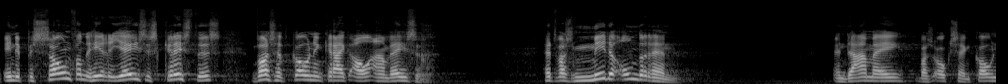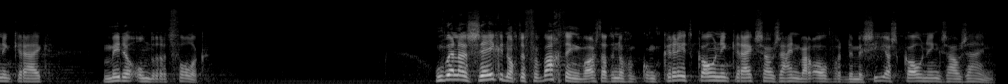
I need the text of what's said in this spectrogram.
In de persoon van de Heer Jezus Christus was het koninkrijk al aanwezig. Het was midden onder hen. En daarmee was ook zijn koninkrijk midden onder het volk. Hoewel er zeker nog de verwachting was dat er nog een concreet koninkrijk zou zijn waarover de Messias koning zou zijn.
